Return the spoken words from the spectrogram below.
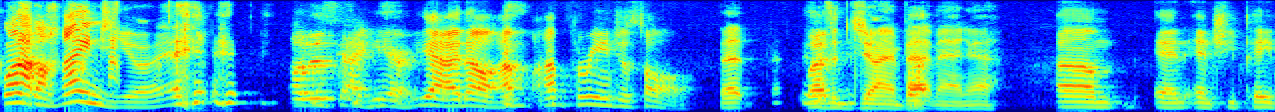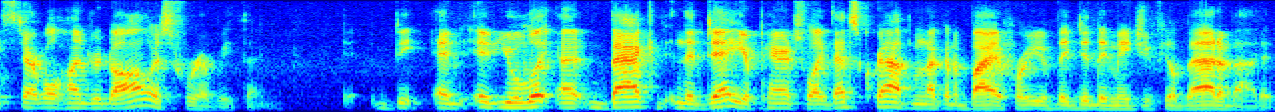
one behind you. oh, this guy here. Yeah, I know. I'm I'm three inches tall. That that's a But- giant but- Batman. Yeah. um, and and she paid several hundred dollars for everything. Be, and if you look uh, back in the day, your parents were like, "That's crap. I'm not going to buy it for you." If they did, they made you feel bad about it.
